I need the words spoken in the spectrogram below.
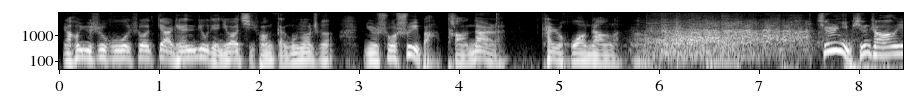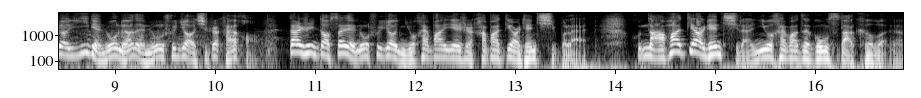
然后于是乎说第二天六点就要起床赶公交车，你就说睡吧，躺那儿了，开始慌张了啊。其实你平常要一点钟、两点钟睡觉，其实还好。但是你到三点钟睡觉，你就害怕一件事，害怕第二天起不来。哪怕第二天起来，你又害怕在公司打磕巴呀。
